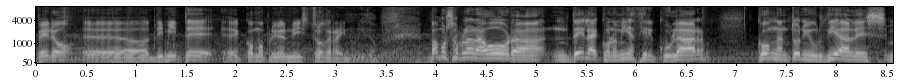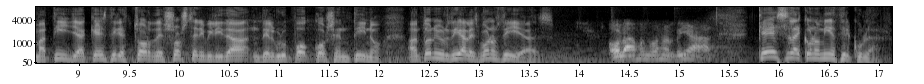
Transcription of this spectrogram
Pero eh, dimite eh, como primer ministro de Reino Unido. Vamos a hablar ahora de la economía circular con Antonio Urdiales Matilla, que es director de sostenibilidad del grupo Cosentino. Antonio Urdiales, buenos días. Hola, muy buenos días. ¿Qué es la economía circular?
